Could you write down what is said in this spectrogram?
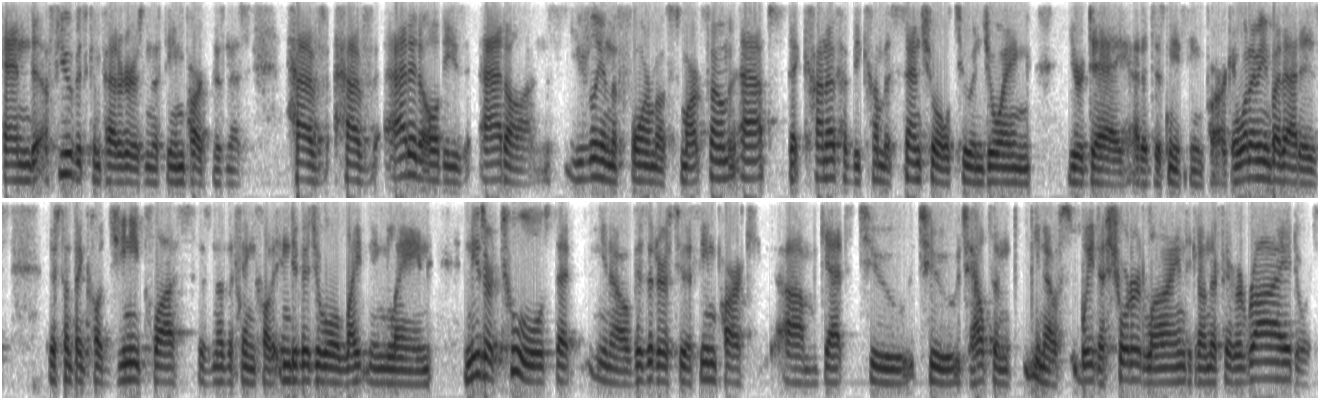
and a few of its competitors in the theme park business have have added all these add-ons, usually in the form of smartphone apps that kind of have become essential to enjoying your day at a Disney theme park. And what I mean by that is there's something called Genie Plus, there's another thing called Individual Lightning Lane, and these are tools that you know visitors to a theme park um, get to to to help them you know wait a shorter line to get on their favorite ride or to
